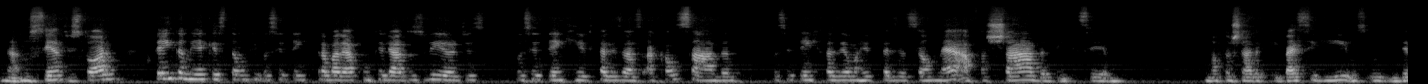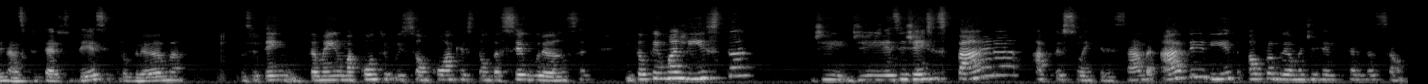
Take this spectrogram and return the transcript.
na, no centro histórico, tem também a questão que você tem que trabalhar com telhados verdes, você tem que revitalizar a calçada, você tem que fazer uma revitalização, né? A fachada tem que ser uma fachada que vai seguir os, os determinados critérios desse programa. Você tem também uma contribuição com a questão da segurança. Então, tem uma lista de, de exigências para a pessoa interessada aderir ao programa de revitalização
